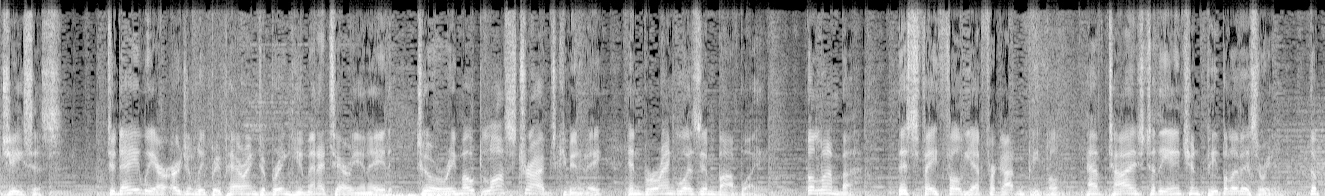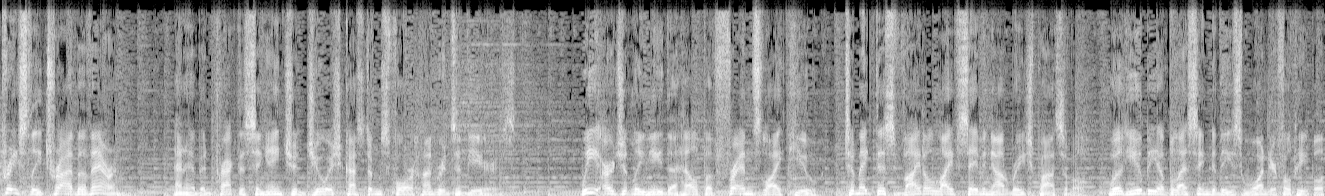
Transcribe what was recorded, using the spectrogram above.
Jesus. Today, we are urgently preparing to bring humanitarian aid to a remote lost tribes community in Mberengwa, Zimbabwe. The Lemba, this faithful yet forgotten people, have ties to the ancient people of Israel, the priestly tribe of Aaron, and have been practicing ancient Jewish customs for hundreds of years. We urgently need the help of friends like you to make this vital life saving outreach possible. Will you be a blessing to these wonderful people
